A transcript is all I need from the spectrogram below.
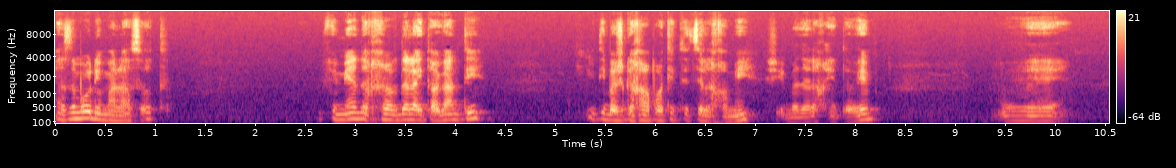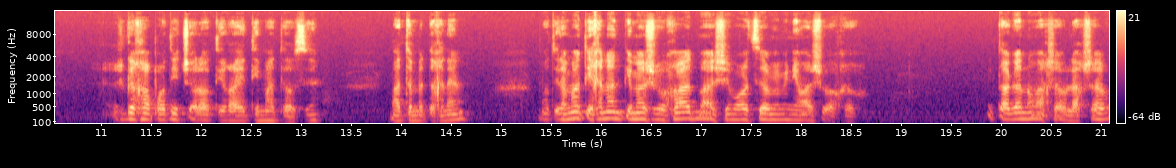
אז אמרו לי מה לעשות. ומיד אחרי הבדלה התארגנתי, הייתי בהשגחה הפרטית אצל חמי, שייבדל לחיים טובים, והשגחה פרטית שאלה אותי, ראיתי מה אתה עושה? מה אתה מתכנן? אמרתי לה, מה תכננתי משהו אחד, מה השם רוצה ממני משהו אחר. התארגנו מעכשיו לעכשיו,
